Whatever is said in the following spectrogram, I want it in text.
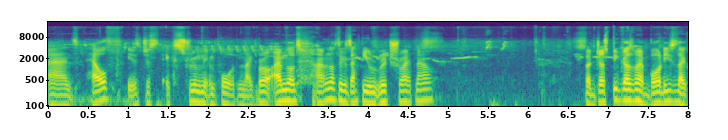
And health is just extremely important. Like, bro, I'm not, I'm not exactly rich right now, but just because my body's like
